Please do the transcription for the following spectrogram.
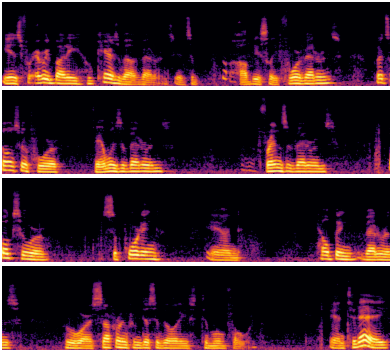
is for everybody who cares about veterans. It's obviously for veterans, but it's also for families of veterans, friends of veterans, folks who are supporting and helping veterans who are suffering from disabilities to move forward. And today,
